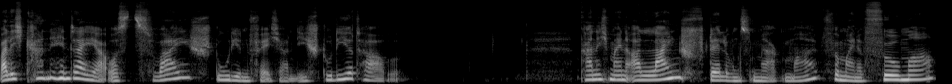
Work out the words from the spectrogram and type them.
weil ich kann hinterher aus zwei Studienfächern, die ich studiert habe, kann ich mein Alleinstellungsmerkmal für meine Firma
